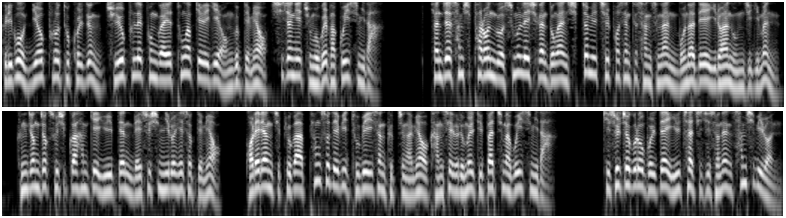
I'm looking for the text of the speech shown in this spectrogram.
그리고 니어 프로토콜 등 주요 플랫폼과의 통합 계획이 언급되며 시장의 주목을 받고 있습니다. 현재 38원로 24시간 동안 10.17% 상승한 모나드의 이러한 움직임은 긍정적 소식과 함께 유입된 매수 심리로 해석되며 거래량 지표가 평소 대비 2배 이상 급증하며 강세 흐름을 뒷받침하고 있습니다. 기술적으로 볼 때 1차 지지선은 31원,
